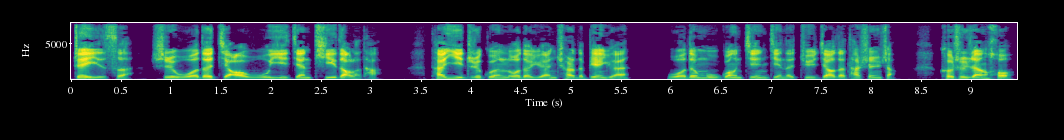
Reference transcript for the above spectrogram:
这一次是我的脚无意间踢到了它，它一直滚落到圆圈的边缘。我的目光紧紧地聚焦在它身上，可是然后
